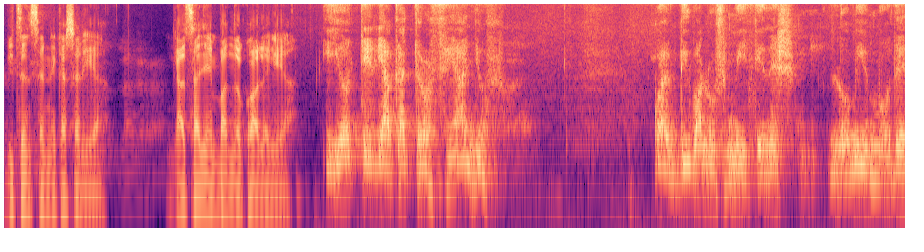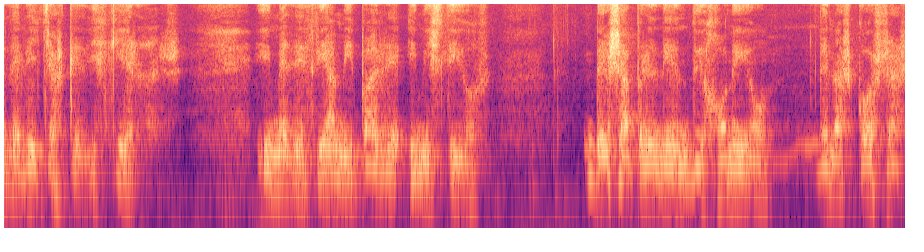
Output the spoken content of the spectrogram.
bitzen zen nekasaria. Galtzaileen bandoko alegia. Yo tenía 14 años cuando iba a los mítines, lo mismo de derechas que de izquierdas. Y me decía mi padre y mis tíos, ves aprendiendo, hijo mío, de las cosas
